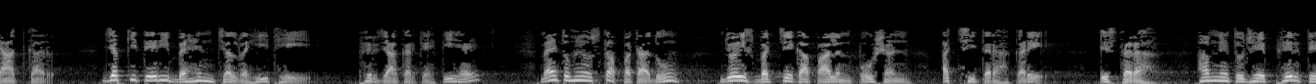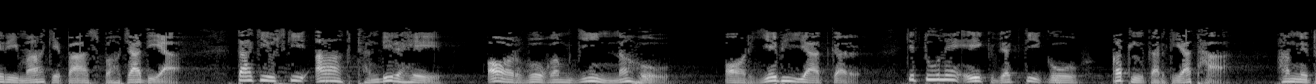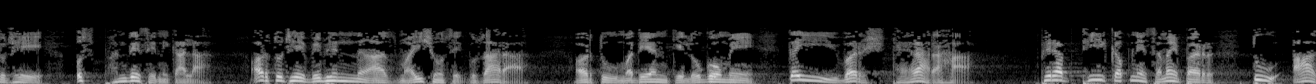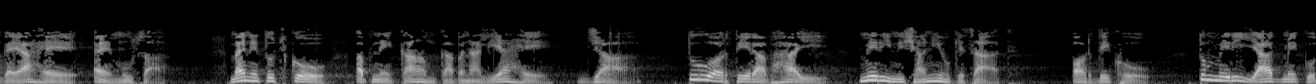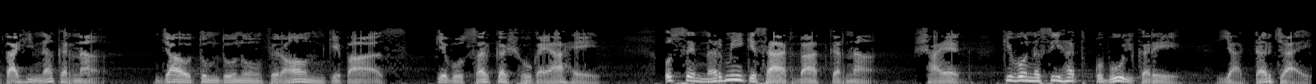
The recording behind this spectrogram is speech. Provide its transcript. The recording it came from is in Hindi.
याद कर जबकि तेरी बहन चल रही थी फिर जाकर कहती है, मैं तुम्हें उसका पता दूँ जो इस बच्चे का पालन पोषण अच्छी तरह करे। इस तरह हमने तुझे फिर तेरी माँ के पास पहुँचा दिया, ताकि उसकी आँख ठंडी रहे और वो गमगीन न हो। और ये भी याद कर कि तूने एक व्यक्ति को कत्ल कर दिया था। हमने तुझे उस फंदे से निकाला और तुझे विभिन्न आजमाइशों से गुजारा। और तू मदयन के लोगों में कई वर्ष ठहरा रहा। फिर अब ठीक अपने समय पर तू आ गया है, ए मूसा। मैंने तुझको अपने काम का बना लिया है। जा, तू और तेरा भाई मेरी निशानियों के साथ। और देखो, तुम मेरी याद में कोताही न करना। जाओ तुम दोनों फिरौन के पास, कि वो सरकश हो गया है। उससे नरमी के साथ बात करना। शायद कि वो नसीहत कबूल करे या डर जाए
